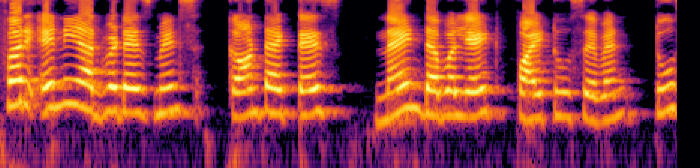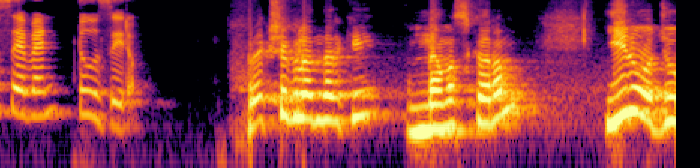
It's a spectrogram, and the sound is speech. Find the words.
For any advertisements contact is nine double eight five two seven two seven two zero ప్రేక్షకులందరికీ నమస్కారం. ఈరోజు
